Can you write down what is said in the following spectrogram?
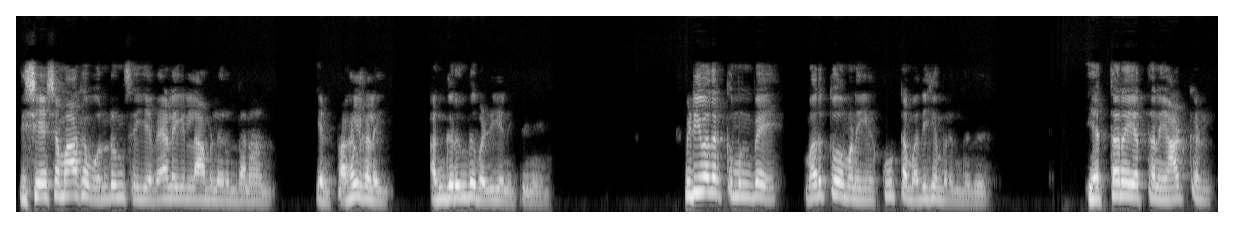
விசேஷமாக ஒன்றும் செய்ய வேலையில்லாமல் இருந்த நான் என் பகல்களை அங்கிருந்து வழி அனுப்பினேன் விடிவதற்கு முன்பே மருத்துவமனையில் கூட்டம் அதிகம் இருந்தது. எத்தனை எத்தனை ஆட்கள்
